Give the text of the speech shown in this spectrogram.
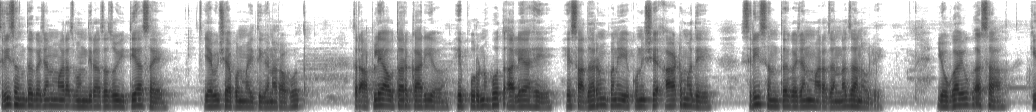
श्री संत गजानन महाराज मंदिराचा जो इतिहास आहे याविषयी आपण माहिती घेणार आहोत. तर आपले अवतार कार्य हे पूर्ण होत आले आहे हे साधारणपणे एकोणीसशे आठमध्ये श्री संत गजान महाराजांना जाणवले. योगायोग असा की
